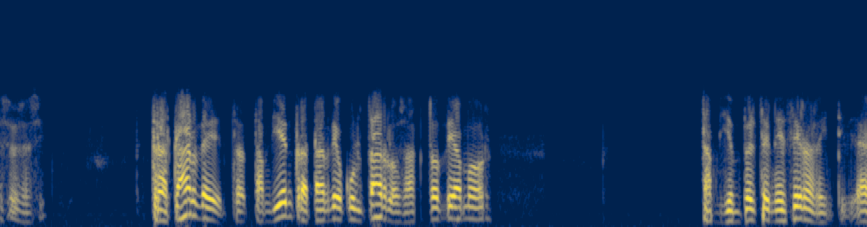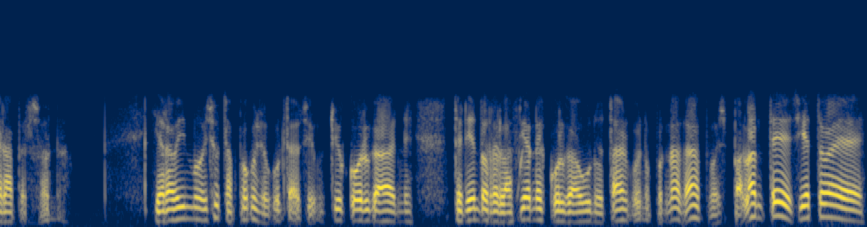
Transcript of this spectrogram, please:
Eso es así. Tratar de, también tratar de ocultar los actos de amor también pertenece a la intimidad de la persona. Y ahora mismo eso tampoco se oculta. Si un tío cuelga teniendo relaciones, cuelga uno tal, bueno, pues nada, pues para adelante, si esto es,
